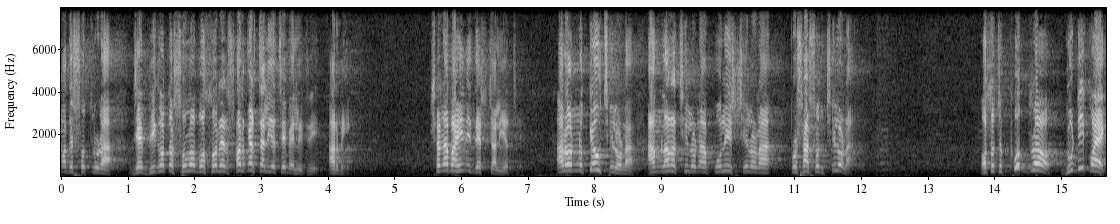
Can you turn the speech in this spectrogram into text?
আমাদের শত্রুরা যে বিগত ষোলো বছরের সরকার চালিয়েছে মিলিটারি আর্মি সেনাবাহিনী দেশ চালিয়েছে। আর অন্য কেউ ছিল না, আমলারা ছিল না, পুলিশ ছিল না, প্রশাসন ছিল না। অথচ ক্ষুদ্র গুটি কয়েক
